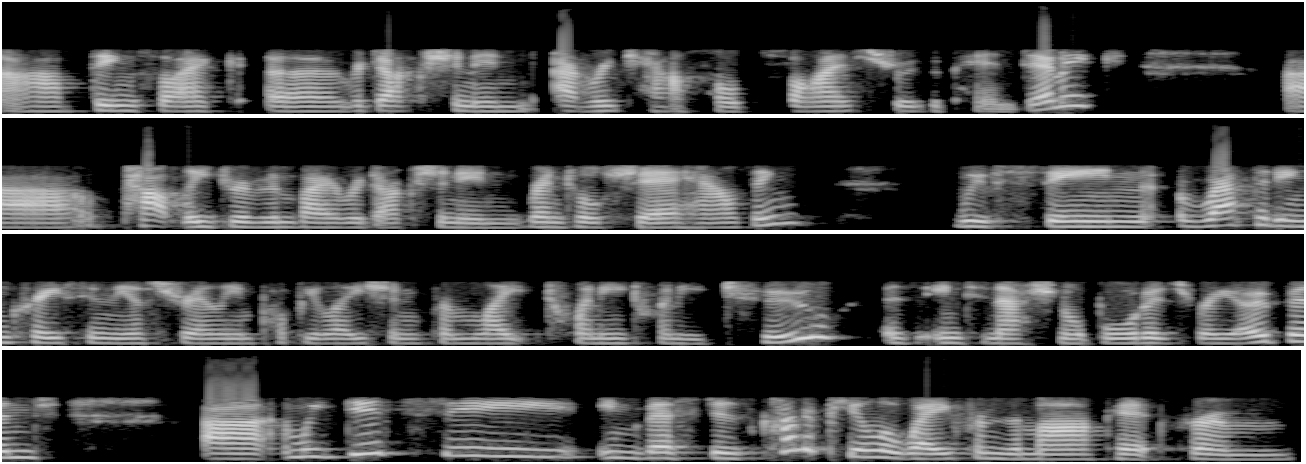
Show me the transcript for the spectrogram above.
uh, things like a reduction in average household size through the pandemic, uh, partly driven by a reduction in rental share housing. We've seen a rapid increase in the Australian population from late 2022 as international borders reopened. Uh, and we did see investors kind of peel away from the market from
